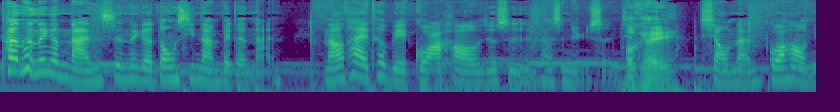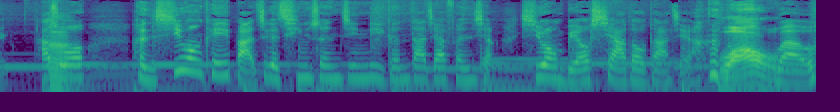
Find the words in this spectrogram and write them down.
他的那个南是那个东西南北的南。然后他也特别挂号，就是她是女生。OK，小男挂号女，他说、嗯、很希望可以把这个亲身经历跟大家分享，希望不要吓到大家。哇哦，哇哦。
